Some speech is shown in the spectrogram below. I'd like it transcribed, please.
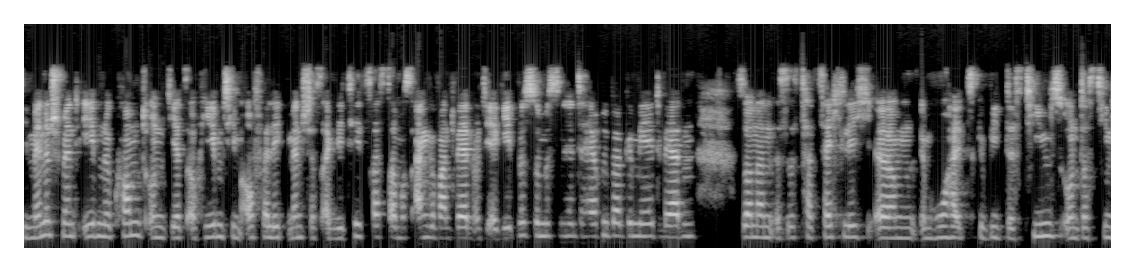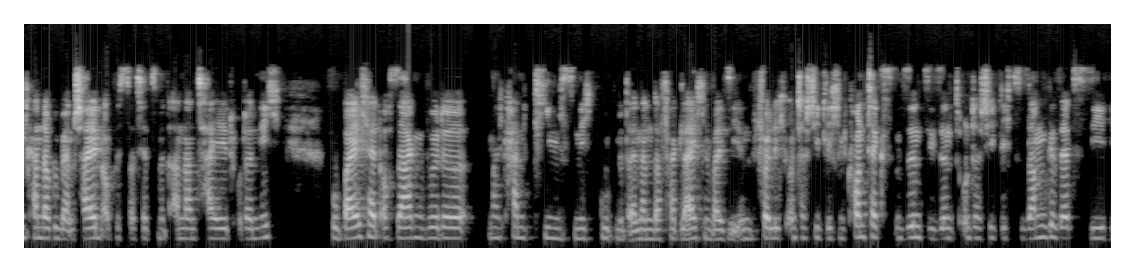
die Management-Ebene kommt und jetzt auch jedem Team auferlegt, Mensch, das Agilitätsraster muss angewandt werden und die Ergebnisse müssen hinterher rübergemäht werden, sondern es ist tatsächlich ähm, im Hoheitsgebiet des Teams und das Team kann darüber entscheiden, ob es das jetzt mit anderen teilt oder nicht. Wobei ich halt auch sagen würde, man kann Teams nicht gut miteinander vergleichen, weil sie in völlig unterschiedlichen Kontexten sind. Sie sind unterschiedlich zusammengesetzt, sie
